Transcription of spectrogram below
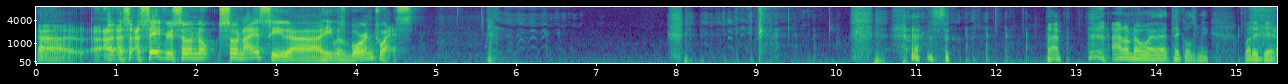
Uh, a, a, a savior so no, so nice. He uh, he was born twice. I, I don't know why that tickles me, but it did.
